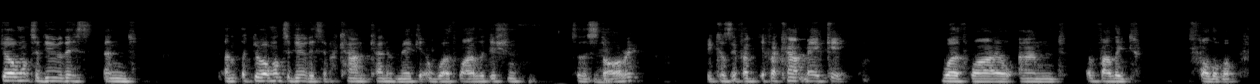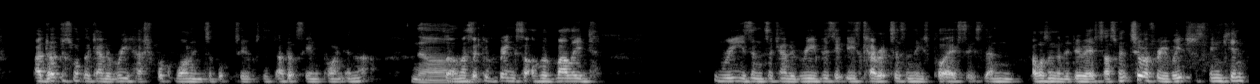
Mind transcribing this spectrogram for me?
do I want to do this? And, and do I want to do this if I can't kind of make it a worthwhile addition to the Mhm. story? Because if I if I can't make it worthwhile and a valid follow up, I don't just want to kind of rehash book one into book two because I don't see any point in that. No. So unless it could bring sort of a valid reason to kind of revisit these characters and these places, then I wasn't going to do it. So I spent two or three weeks just thinking,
